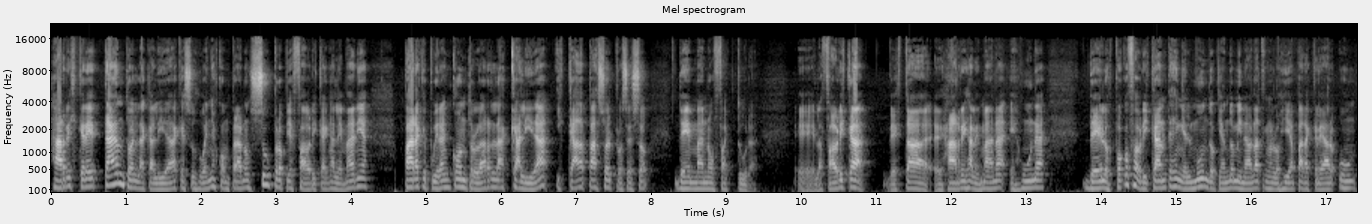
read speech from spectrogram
Harris cree tanto en la calidad que sus dueños compraron su propia fábrica en Alemania para que pudieran controlar la calidad y cada paso del proceso de manufactura. Eh, la fábrica de esta eh, Harris alemana es una de los pocos fabricantes en el mundo que han dominado la tecnología para crear un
